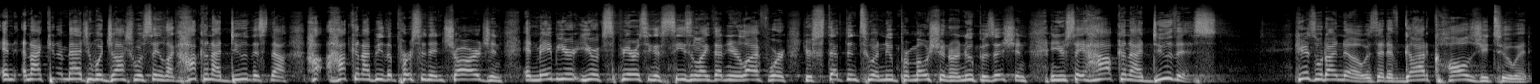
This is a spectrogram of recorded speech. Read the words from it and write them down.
and, and I can imagine what Joshua was saying, like, how can I do this now? How, how can I be the person in charge? And, and maybe you're, you're experiencing a season like that in your life where you're stepped into a new promotion or a new position and you say, how can I do this? Here's what I know is that if God calls you to it,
